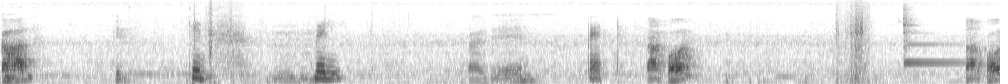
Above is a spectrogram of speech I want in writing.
কাদ কিদ কিদ বেলি কাজেন পেট তারপর তারপর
